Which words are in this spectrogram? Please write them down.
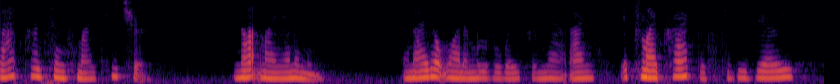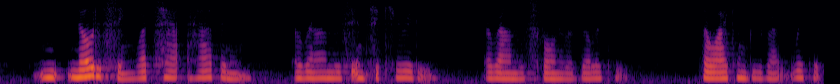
that person's my teacher, not my enemy. And I don't want to move away from that. I'm, it's my practice to be very n- noticing what's ha- happening around this insecurity, around this vulnerability, so I can be right with it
